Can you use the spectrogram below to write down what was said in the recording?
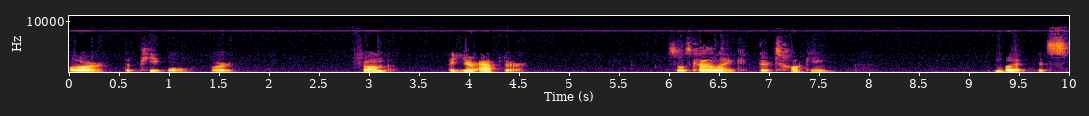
are the people or from a year after. So it's kind of like they're talking, but it's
